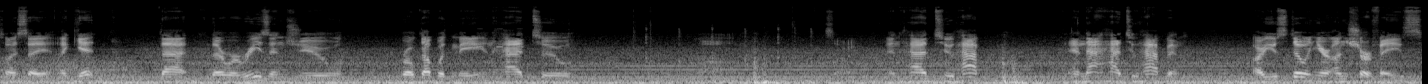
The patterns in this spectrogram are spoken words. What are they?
so I say, I get that there were reasons you broke up with me and had to, um, sorry, and had to happen, and that had to happen are you still in your unsure phase?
